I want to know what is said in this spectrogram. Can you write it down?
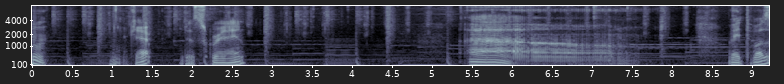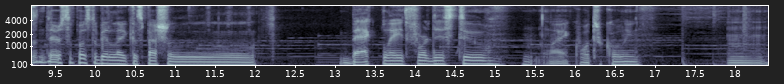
Hmm. Okay, just screw in. Uh, Wait, wasn't there supposed to be like a special backplate for this too? Like water cooling? Hmm.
